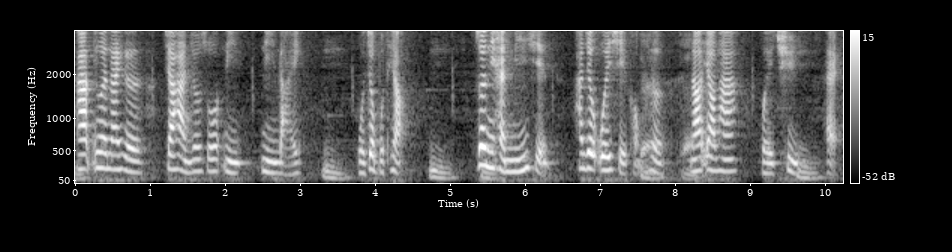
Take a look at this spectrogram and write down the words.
他因为那个加害人就说：‘你你来，嗯，我就不跳，嗯。’所以你很明显，他就威胁恐吓，然后要他回去，哎、嗯，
